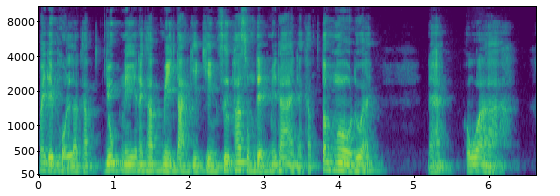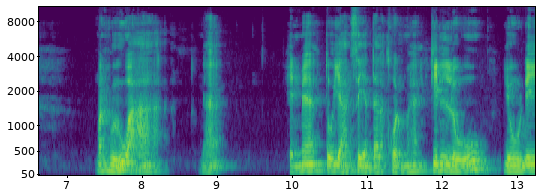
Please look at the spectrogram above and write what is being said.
ไม่ได้ผลแล้วครับ ยุคนี้นะครับ มีตังค์จริงๆ ซื้อพระสมเด็จไม่ได้นะครับ ต้องโง่ด้วยนะฮะเพราะว่ามันหวือหวานะฮะ เห็นไหมฮะตัวอย่างเซียนแต่ละคนไหมฮะกินหรูอยู่ดี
